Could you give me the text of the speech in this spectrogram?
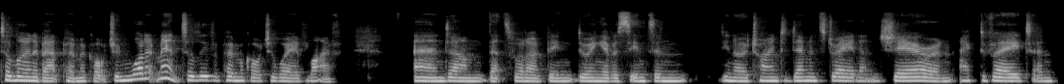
to learn about permaculture and what it meant to live a permaculture way of life and um, that's what I've been doing ever since. And you know, trying to demonstrate and share and activate and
